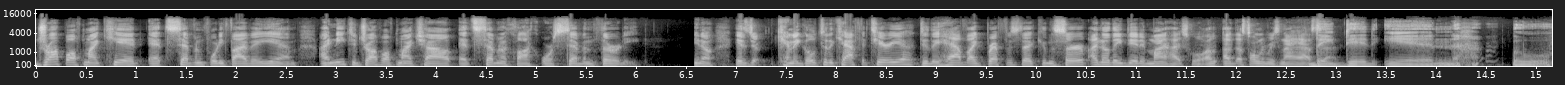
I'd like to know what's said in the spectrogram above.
drop off my kid at 7:45 a.m. I need to drop off my child at seven o'clock or 7:30. You know, is there? Can I go to the cafeteria? Do they have like breakfast that can serve? I know they did in my high school. I, I- uh, that's the only reason I asked. They that. did in ooh.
